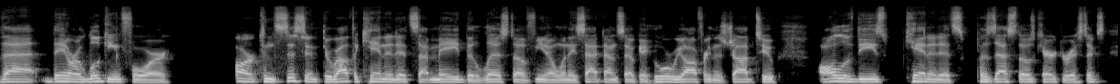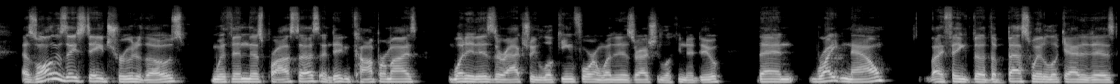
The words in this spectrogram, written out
that they are looking for are consistent throughout the candidates that made the list of, you know, when they sat down and said, okay, who are we offering this job to? All of these candidates possess those characteristics as long as they stay true to those within this process and didn't compromise what it is they're actually looking for and what it is they're actually looking to do, then right now, I think the the best way to look at it is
